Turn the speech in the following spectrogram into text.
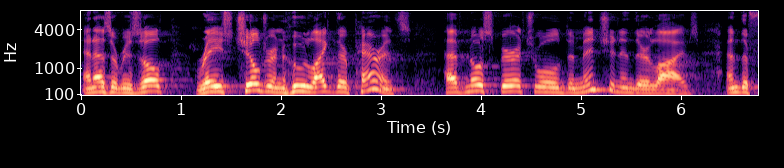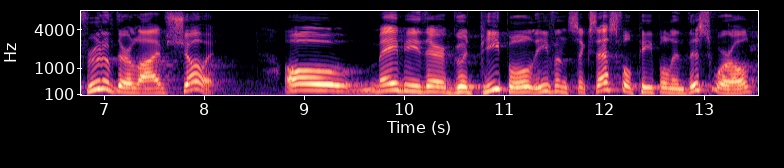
and as a result raised children who, like their parents, have no spiritual dimension in their lives, and the fruit of their lives show it oh, maybe they're good people, even successful people in this world,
